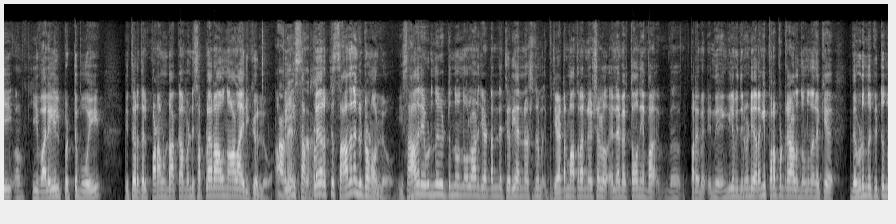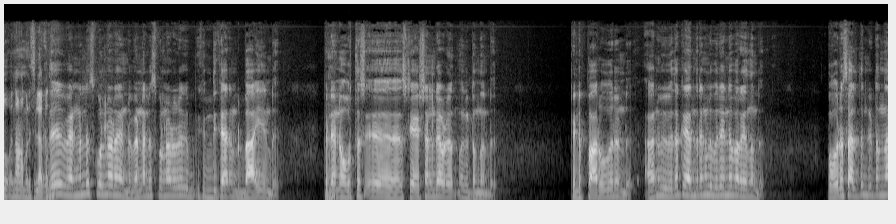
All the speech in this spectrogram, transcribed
ഈ ഈ വലയിൽ പെട്ടുപോയി ഇത്തരത്തിൽ പണം ഉണ്ടാക്കാൻ വേണ്ടി സപ്ലയർ ആവുന്ന ആളായിരിക്കുമല്ലോ. അപ്പൊ ഈ സപ്ലയർക്ക് സാധനം കിട്ടണമല്ലോ. ഈ സാധനം എവിടുന്ന് കിട്ടുന്നു എന്നുള്ളതാണ് ചേട്ടന്റെ ചെറിയ അന്വേഷണം. ചേട്ടൻ മാത്രം അന്വേഷണം എല്ലാം വ്യക്തമെന്ന് ഞാൻ പറയുന്നത് എങ്കിലും ഇതിനുവേണ്ടി ഇറങ്ങി പുറപ്പെട്ട ഒരാൾ എന്നുള്ള നിലയ്ക്ക് ഇത് എവിടുന്ന് കിട്ടുന്നു എന്നാണ് മനസ്സിലാക്കുന്നത്. വെണ്ണൽ സ്കൂളിന്റെ അവിടെ ഉണ്ട് വെണ്ണൽ സ്കൂളിന്റെ അവിടെ ഒരു ഹിന്ദിക്കാരുണ്ട് ബായി ഉണ്ട്. പിന്നെ നോർത്ത് സ്റ്റേഷനിലെ അവിടെ നിന്ന് കിട്ടുന്നുണ്ട്. പിന്നെ പറവൂരുണ്ട്. അങ്ങനെ വിവിധ കേന്ദ്രങ്ങൾ ഇവർ തന്നെ പറയുന്നുണ്ട്. അപ്പോൾ ഓരോ സ്ഥലത്തും കിട്ടുന്ന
